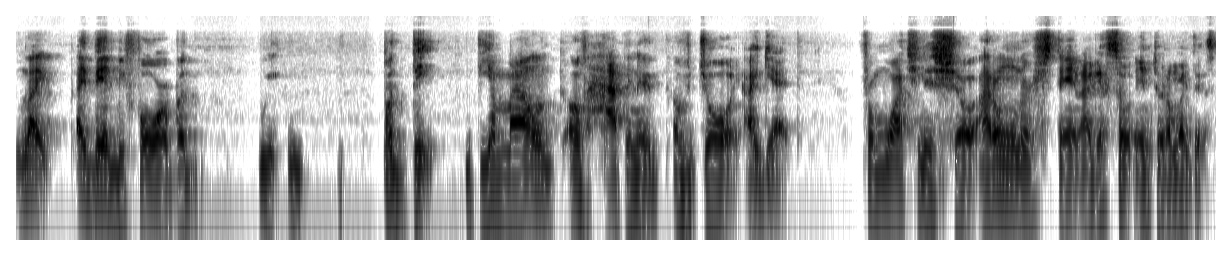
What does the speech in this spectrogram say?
like I did before, but we, but the the amount of happiness of joy I get from watching this show, I don't understand. I get so into it. I'm like this,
